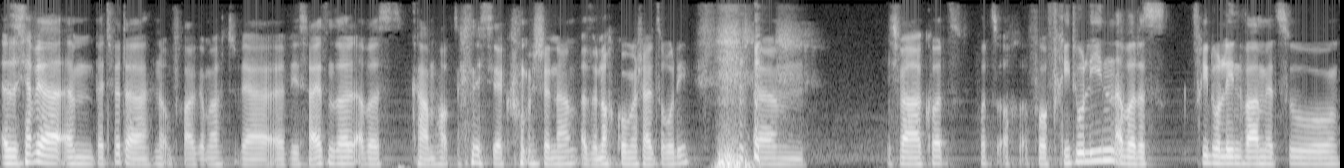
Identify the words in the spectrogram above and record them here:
Also ich habe ja ähm, bei Twitter eine Umfrage gemacht, wer äh, wie es heißen soll, aber es kamen hauptsächlich sehr komische Namen, also noch komischer als Rudi. ähm, ich war kurz kurz auch vor Fridolin, aber das Fridolin war mir zu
